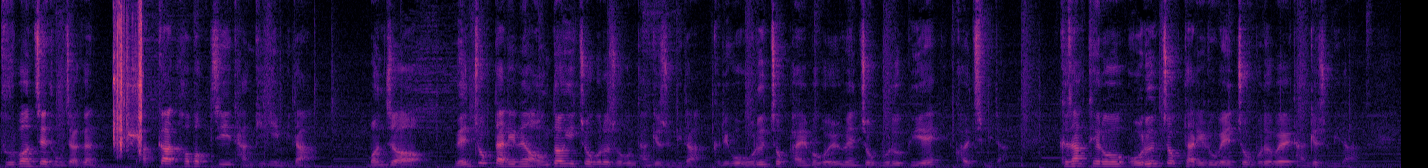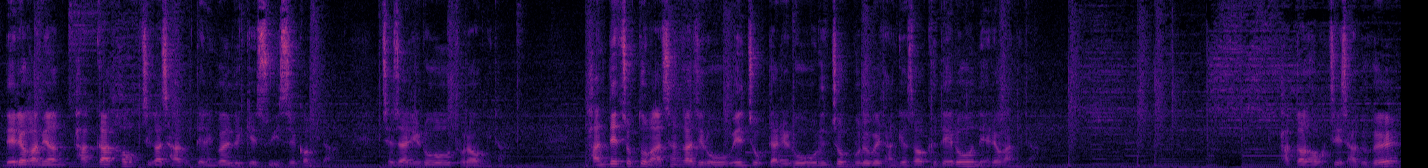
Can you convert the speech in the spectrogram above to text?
두 번째 동작은 바깥 허벅지 당기기입니다. 먼저 왼쪽 다리는 엉덩이 쪽으로 조금 당겨줍니다. 그리고 오른쪽 발목을 왼쪽 무릎 위에 걸칩니다. 그 상태로 오른쪽 다리로 왼쪽 무릎을 당겨줍니다. 내려가면 바깥 허벅지가 자극되는 걸 느낄 수 있을 겁니다. 제자리로 돌아옵니다. 반대쪽도 마찬가지로 왼쪽 다리로 오른쪽 무릎을 당겨서 그대로 내려갑니다. 바깥 허벅지 자극을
